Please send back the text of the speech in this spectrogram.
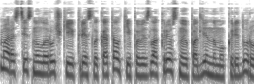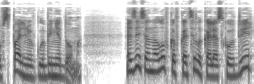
Мара стиснула ручки кресла-каталки и повезла крестную по длинному коридору в спальню в глубине дома. Здесь она ловко вкатила коляску в дверь,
